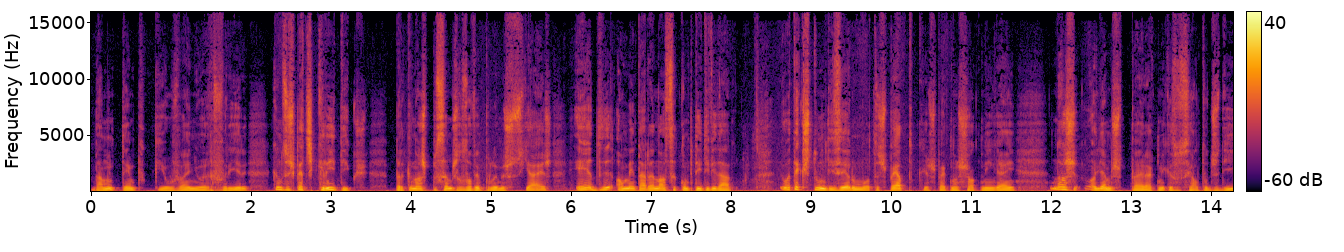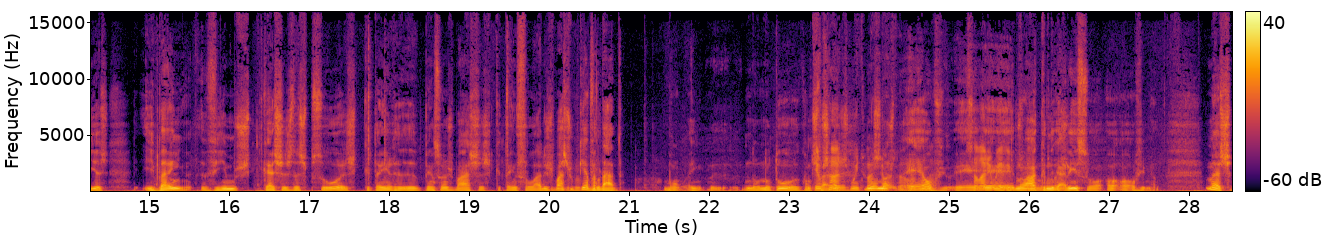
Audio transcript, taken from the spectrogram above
dá muito tempo que eu venho a referir que um dos aspectos críticos para que nós possamos resolver problemas sociais é de aumentar a nossa competitividade. Eu até costumo dizer um outro aspecto, que eu espero que não choque ninguém. Nós olhamos para a comunicação social todos os dias e, bem, vimos queixas das pessoas que têm eh, pensões baixas, que têm salários baixos, o que é verdade. Bom, eh, não, não estou a contestar. Temos salários muito baixos. Não, não, é, é óbvio. É, é, não há que negar baixo. isso, obviamente. Mas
